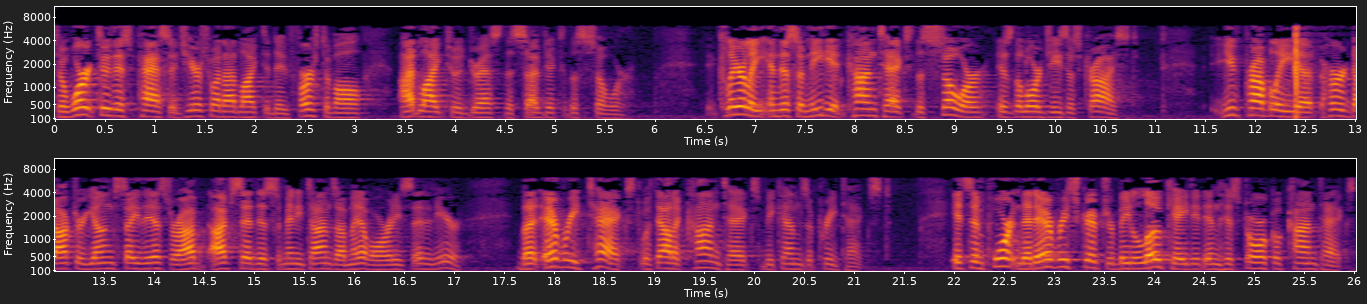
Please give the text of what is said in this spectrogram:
To work through this passage, here's what I'd like to do. First of all, I'd like to address the subject of the sower. Clearly, in this immediate context, the sower is the Lord Jesus Christ. You've probably uh, heard Dr. Young say this, or I've, I've said this many times, I may have already said it here. But every text without a context becomes a pretext. It's important that every scripture be located in the historical context.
